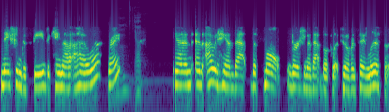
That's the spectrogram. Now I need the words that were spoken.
Nation Deceived. It came out of Iowa, right? Mm-hmm. And and I would hand that the small version of that booklet to them and say, listen,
